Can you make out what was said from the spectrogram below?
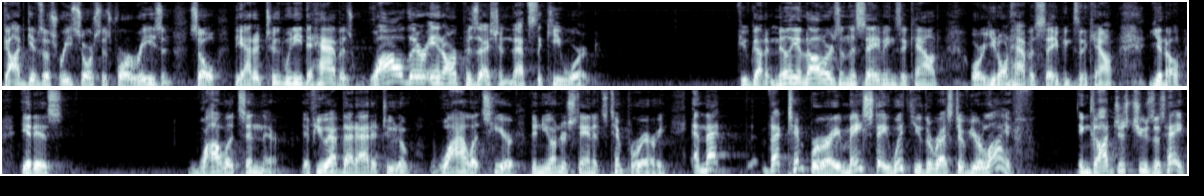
God gives us resources for a reason. So the attitude we need to have is while they're in our possession, that's the key word. If you've got a million dollars in the savings account or you don't have a savings account, you know, it is while it's in there. If you have that attitude of while it's here, then you understand it's temporary. And that, that temporary may stay with you the rest of your life. And God just chooses, hey,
